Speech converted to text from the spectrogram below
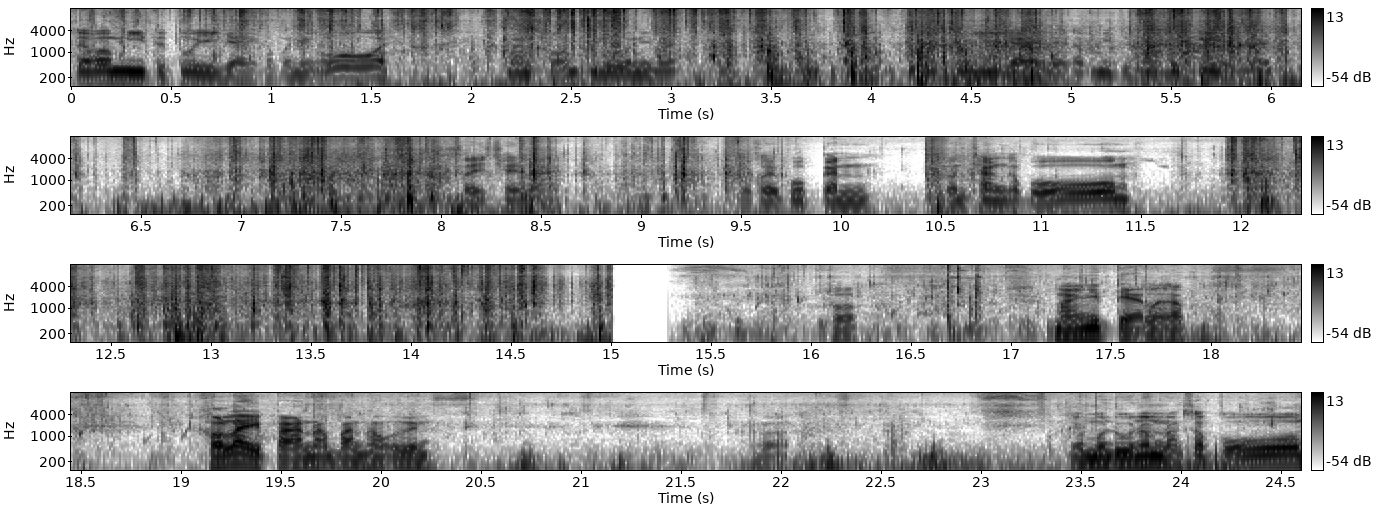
แต่ว่ามีแต่ตัวใหญ่ๆครับอันนี้โอ้ยมันสองกิโลนี่แหละตัวใหญ่ๆเลยครับมีแต่ตัวเล็กๆเลยใช้ใช้ได้เดี๋ยวค่อยพบกันตอนช่างครับผมก็ไม้นี่แตกแล้วครับ เขาไล่ปลาหน้าบ้านเขาเอินก็ ดี๋ยวมาดูน้ำหนักครับผม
